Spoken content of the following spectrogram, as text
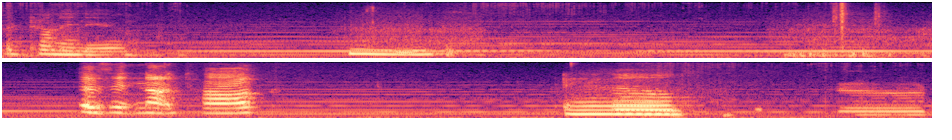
They're kind of new. Hmm. Does it not talk? And No. Dude.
